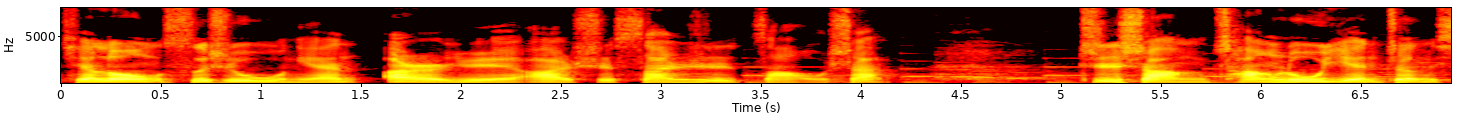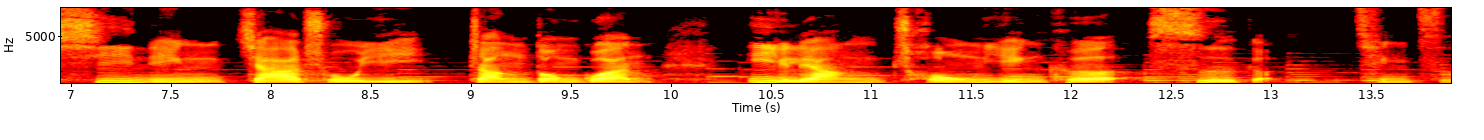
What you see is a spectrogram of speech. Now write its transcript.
乾隆四十五年二月二十三日早膳，直赏长芦盐正西宁家厨役张东官一两重银科四个钦此。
